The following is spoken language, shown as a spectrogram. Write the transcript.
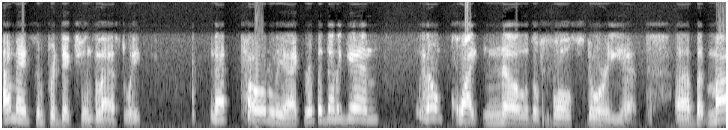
I made some predictions last week. Not totally accurate, but then again, we don't quite know the full story yet. Uh, but my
